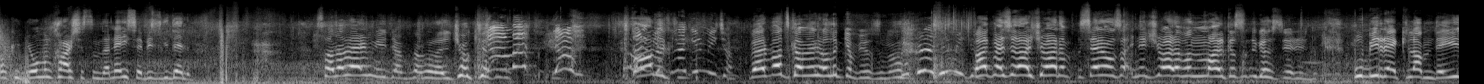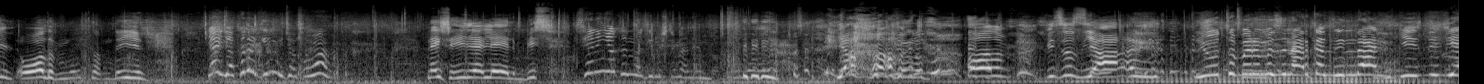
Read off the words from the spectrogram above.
Bakın yolun karşısında. Neyse biz gidelim. Sana vermeyeceğim kamerayı. Çok kötü. Ya Abi yakına girmeyeceğim. berbat kameralık yapıyorsun ha. Yakına girmeyeceğim. Bak mesela şu araba sen olsa yine şu arabanın markasını gösterirdin. Bu bir reklam değil. Oğlum reklam değil. Ya yakına girmeyeceğim tamam. Neyse ilerleyelim biz. Senin yakınına girmiştim ben ya oğlum, oğlum bir sus ya. YouTuber'ımızın arkasından gizlice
